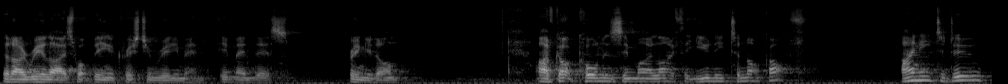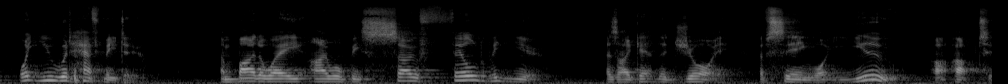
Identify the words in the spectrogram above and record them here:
that I realized what being a Christian really meant. It meant this bring it on. I've got corners in my life that you need to knock off. I need to do what you would have me do. And by the way, I will be so filled with you as I get the joy of seeing what you are up to.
